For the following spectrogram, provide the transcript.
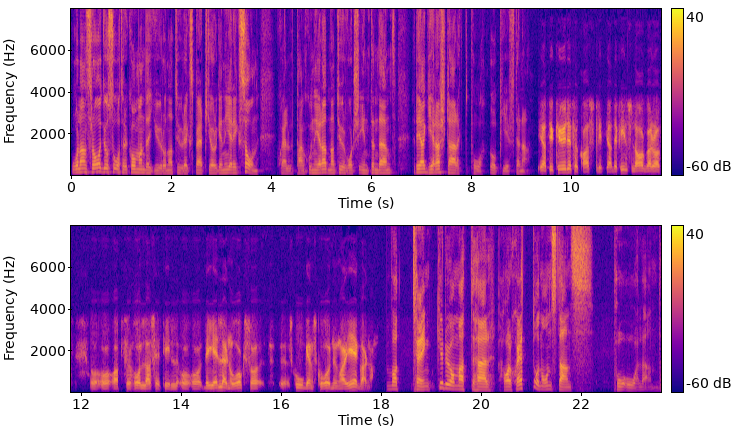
Ålands Radios återkommande djur och naturexpert Jörgen Eriksson, själv pensionerad naturvårdsintendent, reagerar starkt på uppgifterna. Jag tycker ju det är förkastligt. Ja, det finns lagar att, och, och, att förhålla sig till och, och, det gäller nog också skogens konungar, jägarna. Vad tänker du om att det här har skett då någonstans på Åland?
